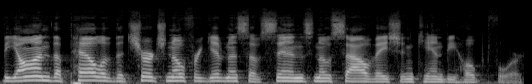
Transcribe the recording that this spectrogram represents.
Beyond the pale of the church, no forgiveness of sins, no salvation can be hoped for.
